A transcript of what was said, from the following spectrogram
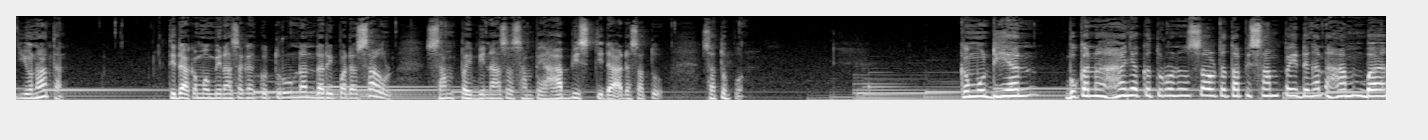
Yonatan. Tidak akan membinasakan keturunan daripada Saul sampai binasa sampai habis tidak ada satu satupun. Kemudian bukan hanya keturunan Saul tetapi sampai dengan hamba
